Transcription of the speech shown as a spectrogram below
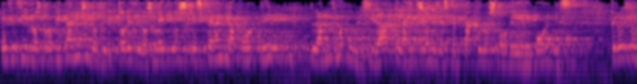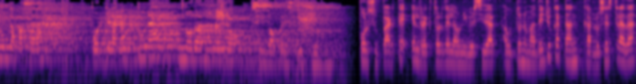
Es decir, los propietarios y los directores de los medios esperan que aporte la misma publicidad que las secciones de espectáculos o de deportes, pero esto nunca pasará, porque la cultura no da dinero, sino prestigio. Por su parte, el rector de la Universidad Autónoma de Yucatán, Carlos Estrada,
